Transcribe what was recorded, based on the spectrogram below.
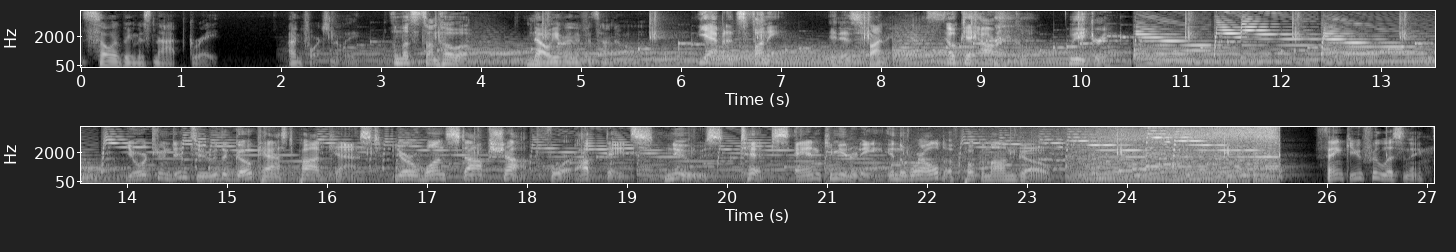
Solar Beam is not great, unfortunately. Unless it's on Ho-Oh. No, even if it's on Ho-Oh. Yeah, but it's funny. It is funny, yes. Okay, all right, cool. We agree. You're tuned into the GoCast podcast, your one stop shop for updates, news, tips, and community in the world of Pokemon Go. Thank you for listening.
